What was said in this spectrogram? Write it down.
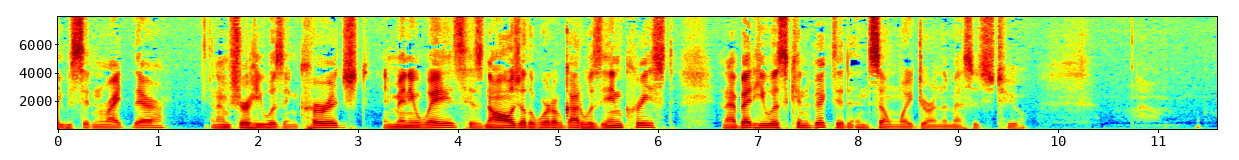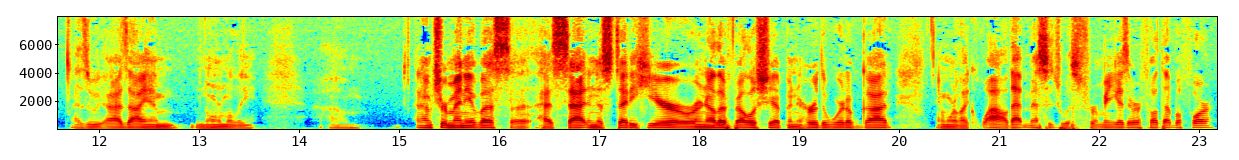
He was sitting right there, and I'm sure he was encouraged in many ways. His knowledge of the Word of God was increased, and I bet he was convicted in some way during the message too, as we as I am normally. Um, and I'm sure many of us uh, has sat in a study here or another fellowship and heard the Word of God, and we're like, "Wow, that message was for me." You guys ever felt that before?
